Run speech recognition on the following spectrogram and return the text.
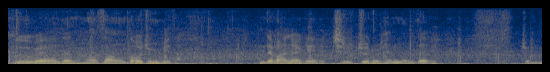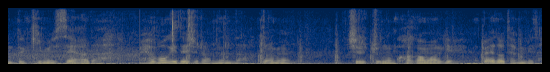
그 외에는 항상 넣어줍니다. 근데 만약에 질주를 했는데 좀 느낌이 쎄하다. 회복이 되질 않는다. 그러면 질주는 과감하게 빼도 됩니다.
